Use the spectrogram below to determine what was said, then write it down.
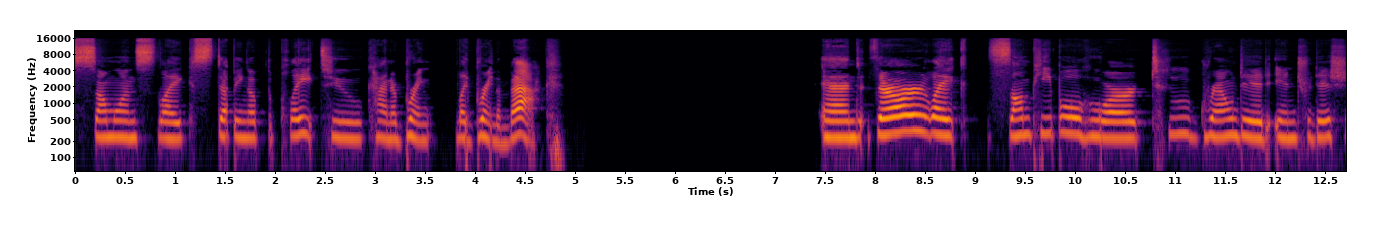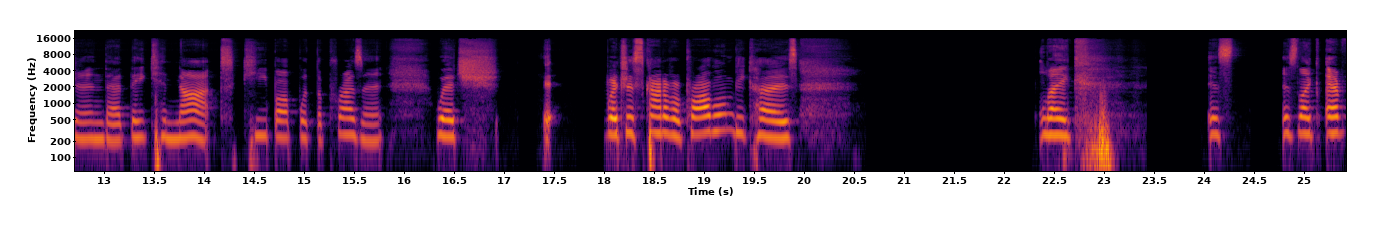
someone's like stepping up the plate to kind of bring like bring them back. And there are like some people who are too grounded in tradition that they cannot keep up with the present which which is kind of a problem because like it's it's like ev-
